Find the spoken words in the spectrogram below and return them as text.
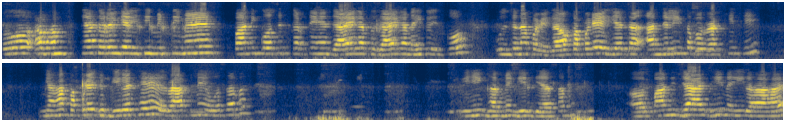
तो अब हम क्या करेंगे? इसी मिट्टी में पानी कोशिश करते हैं। जाएगा तो जाएगा, नहीं तो इसको उलझना पड़ेगा। और कपड़े, ये अंजलि सब रखी थी। यहाँ कपड़े जो गिरे थे, रात में वो सब यही घर में गिर गया सब। और पानी जा ही नहीं रहा है।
